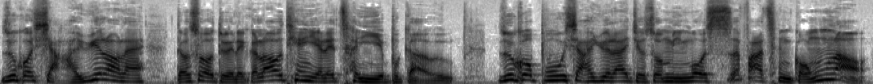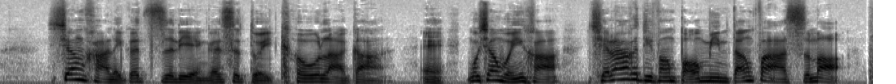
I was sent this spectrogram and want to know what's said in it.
如果下雨了呢，都说对那个老天爷的诚意不够；如果不下雨呢，就说明我施法成功了。想哈那个职业，应该是对口了，嘎。哎，我想问一下，去哪个地方报名当法师嘛？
